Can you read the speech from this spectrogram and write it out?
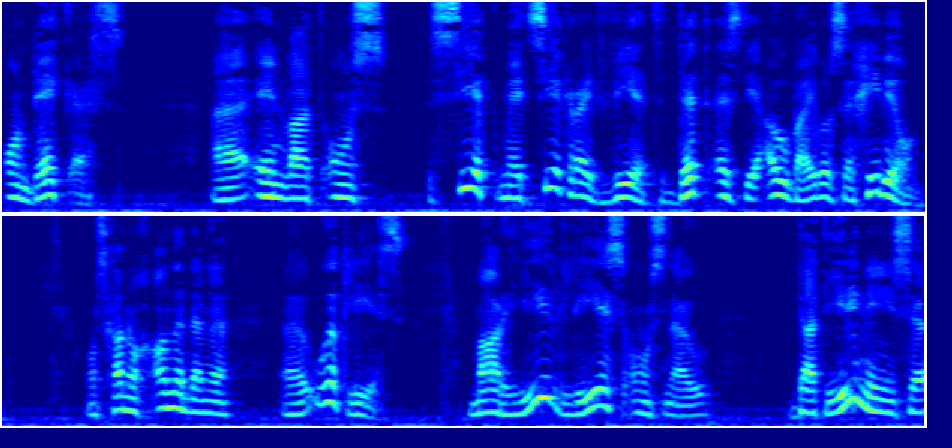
ontdek is. Uh en wat ons seker met sekerheid weet, dit is die ou Bybelse Gibeon. Ons gaan nog ander dinge uh ook lees. Maar hier lees ons nou dat hierdie mense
